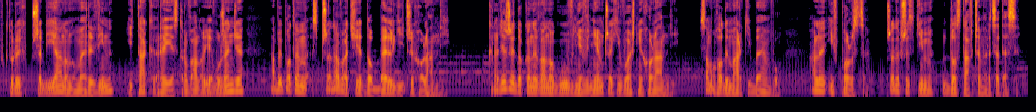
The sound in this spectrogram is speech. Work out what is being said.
w których przebijano numery win i tak rejestrowano je w urzędzie, aby potem sprzedawać je do Belgii czy Holandii. Kradzieży dokonywano głównie w Niemczech i właśnie Holandii. Samochody marki BMW, ale i w Polsce, przede wszystkim dostawcze Mercedesy.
